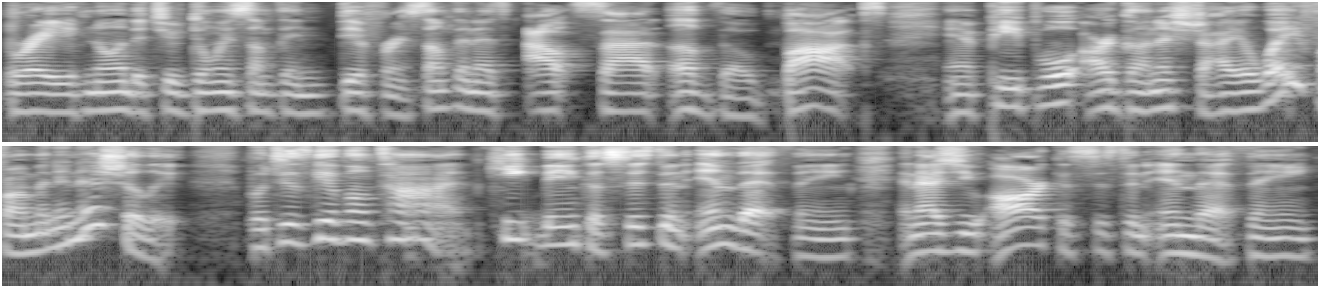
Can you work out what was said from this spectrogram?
brave, knowing that you're doing something different, something that's outside of the box. And people are going to shy away from it initially. But just give them time. Keep being consistent in that thing. And as you are consistent in that thing,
